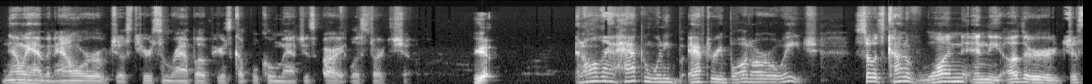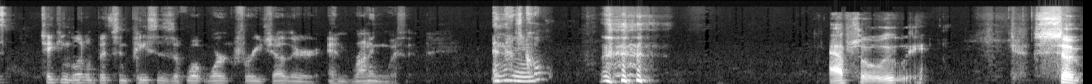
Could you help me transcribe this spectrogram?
now we have an hour of just here's some wrap up, here's a couple cool matches. All right, let's start the show and all that happened when he after he bought ROH. So it's kind of one and the other just taking little bits and pieces of what worked for each other and running with it. And Mhm. that's cool. Absolutely. So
